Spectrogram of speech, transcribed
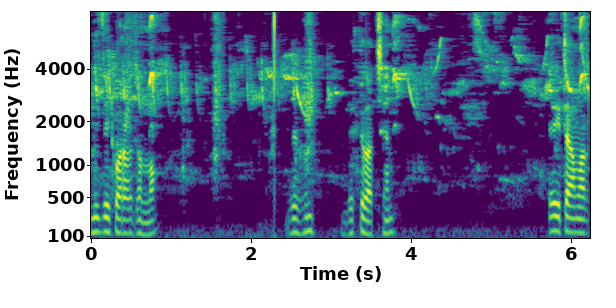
নিজেই করার জন্য। দেখুন, দেখতে পাচ্ছেন? এইটা আমার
